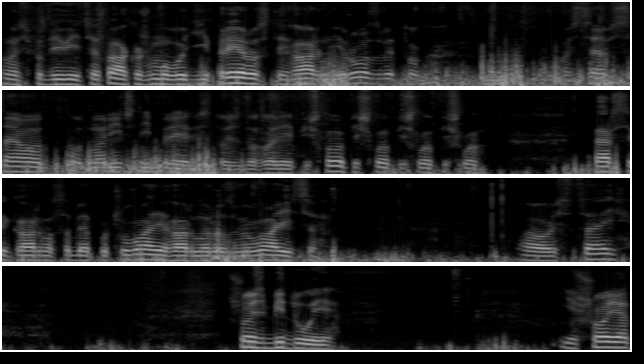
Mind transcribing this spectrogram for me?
Ось подивіться, також молоді прирости, гарний розвиток. Ось це все од- однорічний приріст. Ось догори пішло, пішло, пішло, пішло. Персик гарно себе почуває, гарно розвивається. А ось цей щось бідує. І що я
